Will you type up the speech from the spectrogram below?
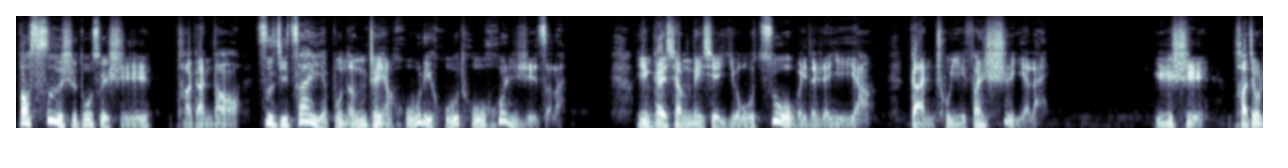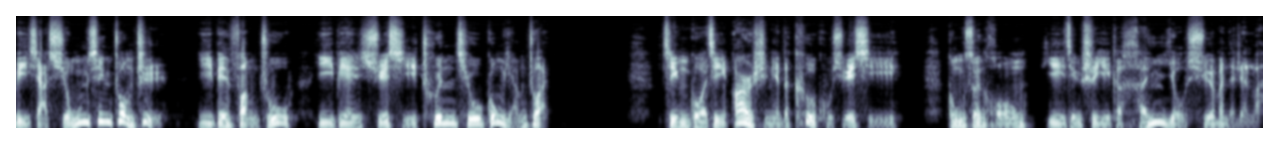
到四十多岁时，他感到自己再也不能这样糊里糊涂混日子了，应该像那些有作为的人一样。干出一番事业来，于是他就立下雄心壮志，一边放猪，一边学习《春秋公羊传》。经过近二十年的刻苦学习，公孙弘已经是一个很有学问的人了。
